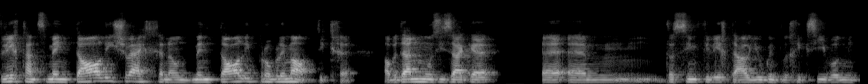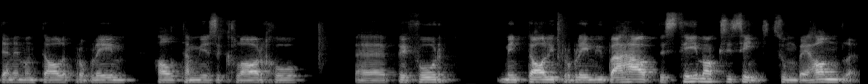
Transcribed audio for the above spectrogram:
Vielleicht haben sie mentale Schwächen und mentale Problematiken. Aber dann muss ich sagen, äh, ähm, das sind vielleicht auch Jugendliche gewesen, die mit diesen mentalen Problemen halt haben müssen klarkommen, äh, bevor mentale Probleme überhaupt das Thema sind zum Behandeln.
